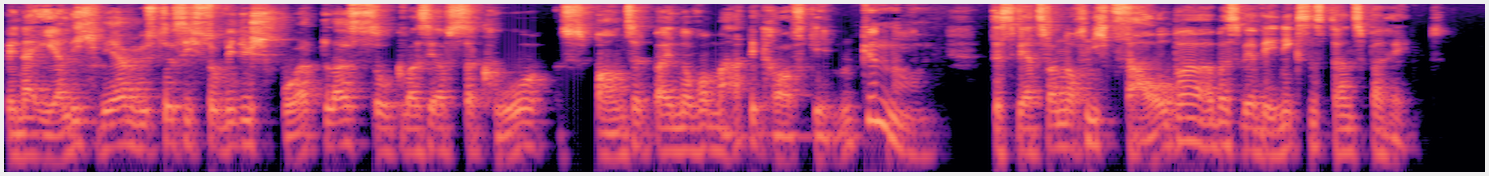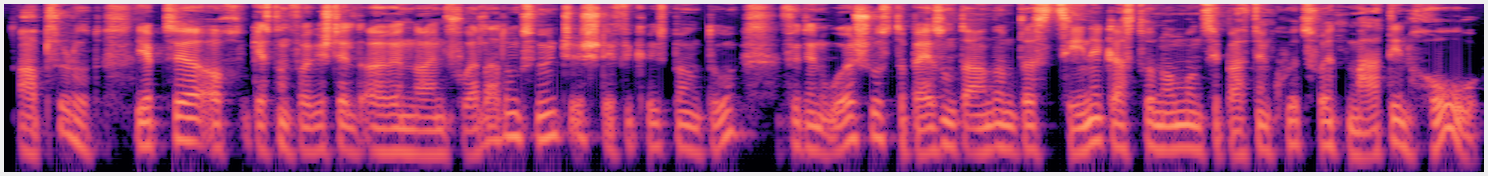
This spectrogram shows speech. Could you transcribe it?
Wenn er ehrlich wäre, müsste er sich so wie die Sportler so quasi auf Sakko sponsored bei Novomatic raufgeben. Genau. Das wäre zwar noch nicht sauber, aber es wäre wenigstens transparent. Absolut. Ihr habt ja auch gestern vorgestellt eure neuen Vorladungswünsche, Steffi Crisper und du, für den Urschuss. Dabei ist unter anderem der Szene-Gastronom und Sebastian Kurzfreund Martin Ho.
